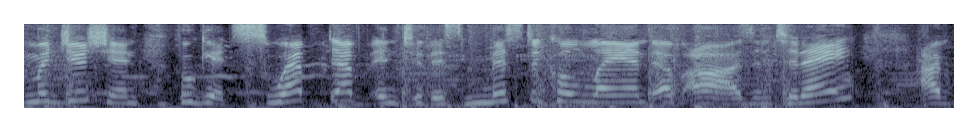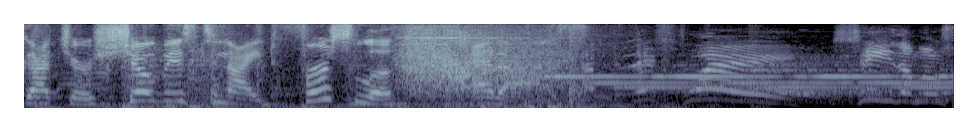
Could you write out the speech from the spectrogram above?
magician who gets swept up into this mystical land of Oz. And today, I've got your Showbiz Tonight first look at Oz. This way! See the most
